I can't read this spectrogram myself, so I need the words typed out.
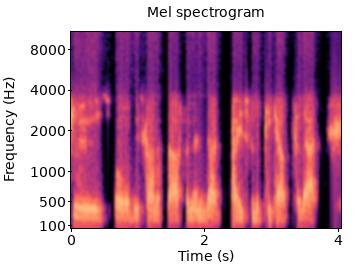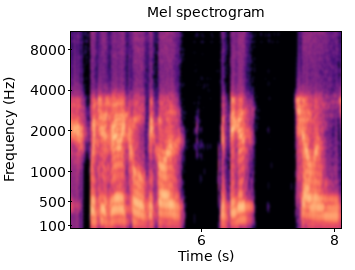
shoes, all of this kind of stuff, and then that pays for the pickup for that, which is really cool because the biggest challenge,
